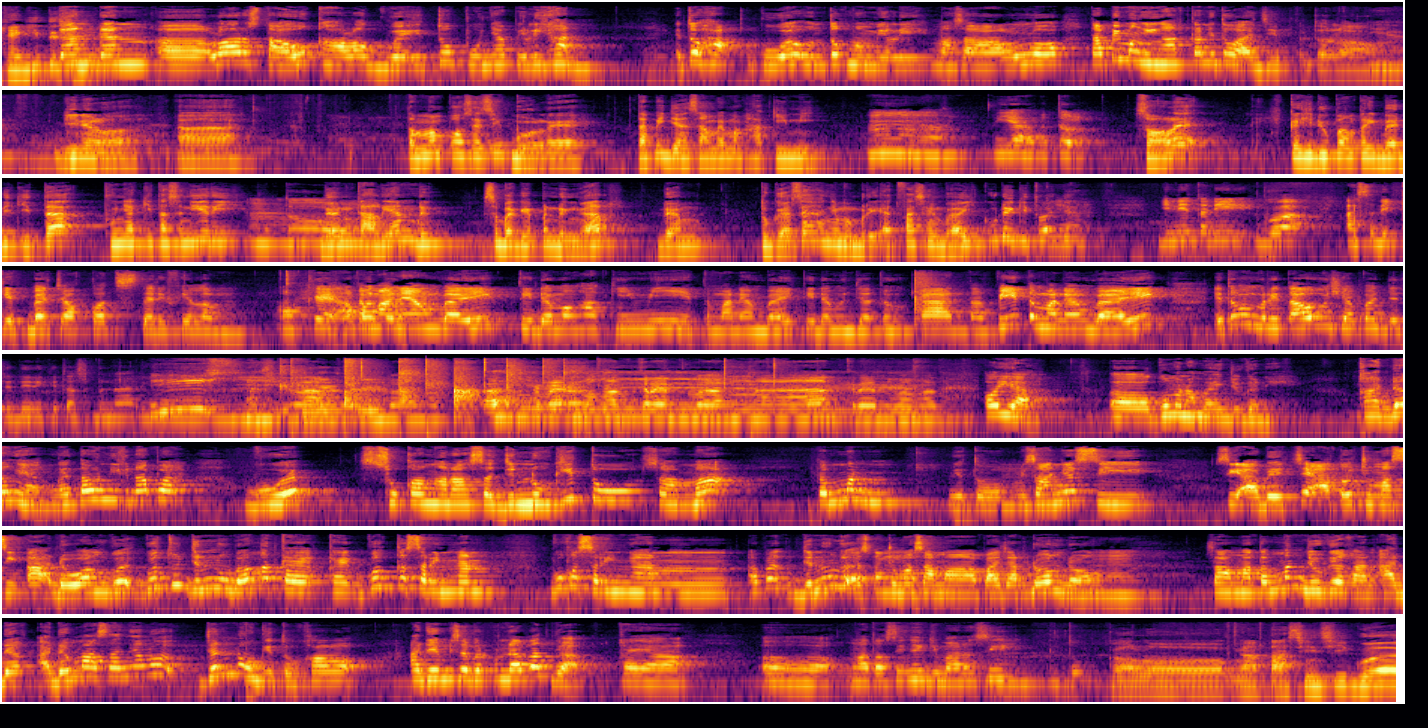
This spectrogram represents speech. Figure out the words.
Kayak gitu dan sih. dan eh, lo harus tahu kalau gue itu punya pilihan itu hak gue untuk memilih masa lalu lo tapi mengingatkan itu wajib betul loh Iya. Gini loh, uh, teman posesif boleh, tapi jangan sampai menghakimi. hmm iya betul Soalnya kehidupan pribadi kita punya kita sendiri. betul Dan kalian de- sebagai pendengar dan tugasnya hanya memberi advice yang baik, udah gitu aja. Iya. Gini tadi gue sedikit baca quotes dari film. oke apa teman tuh yang baik tidak menghakimi, teman yang baik tidak menjatuhkan, tapi teman yang baik itu memberitahu siapa jati diri kita sebenarnya. Ih, gila, keren banget. Keren banget, keren banget, keren banget. Oh iya, gue mau nambahin juga nih. Kadang ya, nggak tahu nih kenapa gue suka ngerasa jenuh gitu sama temen gitu. Misalnya si si ABC atau cuma si A doang, gue gue tuh jenuh banget kayak kayak gue keseringan gue keseringan apa jenuh nggak cuma sama pacar doang dong? Sama temen juga kan ada ada masanya lo jenuh gitu. Kalau ada yang bisa berpendapat gak kayak eh, ngatasinnya gimana sih gitu. Kalau ngatasin sih gue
